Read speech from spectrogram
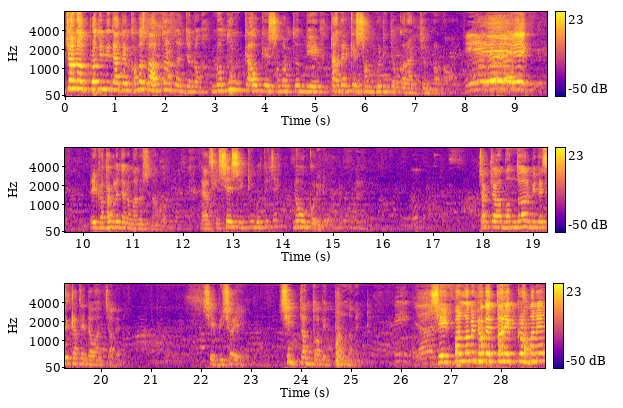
জনপ্রতিনিধি হাতে ক্ষমতা হস্তান্তরের জন্য, নতুন কাউকে সমর্থন দিয়ে তাদেরকে সংগঠিত করার জন্য নয়। এই কথাগুলো যেন মানুষ না বলে। তাই আজকে শেষ এইটুকু বলতে চাই? নো করিডোর। চট্টগ্রাম বন্দর বিদেশের কাছে দেওয়া যাবে না। সে বিষয়ে সিদ্ধান্ত হবে পার্লামেন্টে। সেই পার্লামেন্ট হবে তারেক রহমানের।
